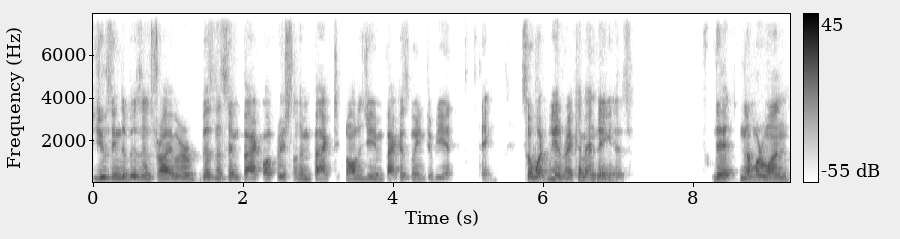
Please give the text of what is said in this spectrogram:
using the business driver, business impact, operational impact, technology impact is going to be a thing. So what we are recommending is that number one,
